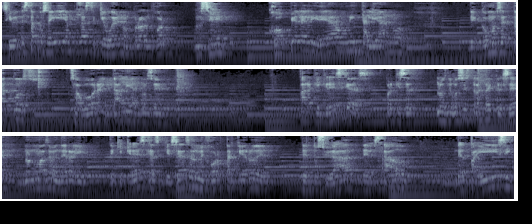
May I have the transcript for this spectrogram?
Si vendes tacos ahí, ya empezaste, qué bueno, pero a lo mejor, no sé, cópiale la idea a un italiano de cómo hacer tacos sabor a Italia, no sé. Para que crezcas, porque los negocios se trata de crecer, no nomás de vender ahí, de que crezcas, que seas el mejor taquero de, de tu ciudad, del estado, del país y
